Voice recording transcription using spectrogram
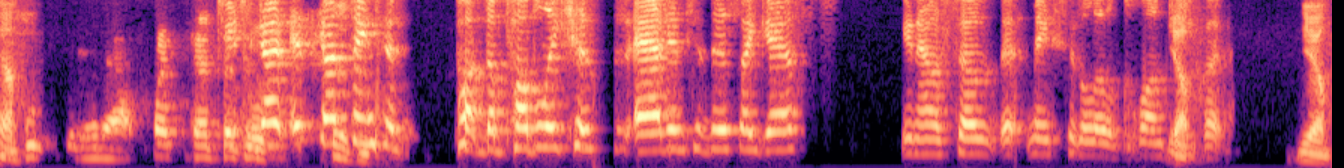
Yeah. That, but that It's doesn't. got it's got things that pu- the public has added to this, I guess. You know, so that makes it a little clunky, Yeah. but Yeah.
